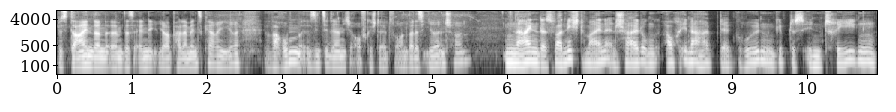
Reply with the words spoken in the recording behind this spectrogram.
bis dahin dann das Ende Ihrer Parlamentskarriere. Warum sind Sie da nicht aufgestellt worden? War das Ihre Entscheidung? Nein, das war nicht meine Entscheidung. Auch innerhalb der Grünen gibt es Intrigen.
